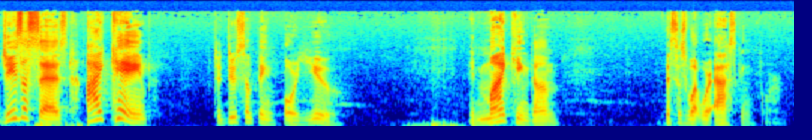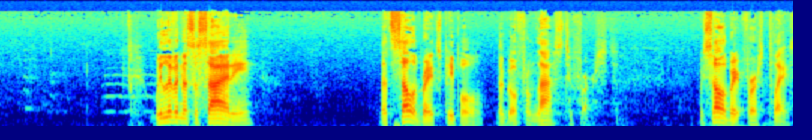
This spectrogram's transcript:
Jesus says, I came to do something for you. In my kingdom, this is what we're asking for. We live in a society that celebrates people that go from last to first. We celebrate first place.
